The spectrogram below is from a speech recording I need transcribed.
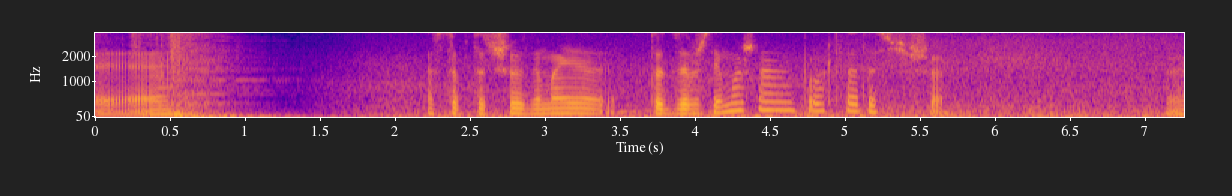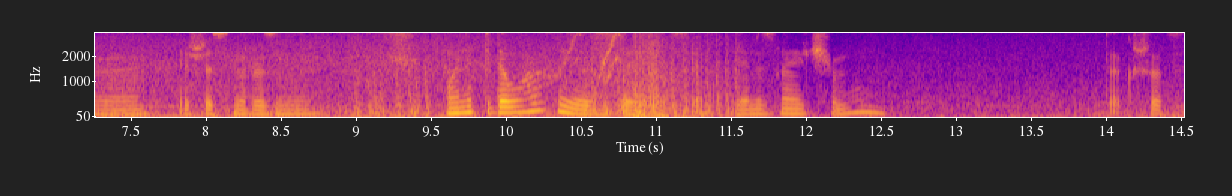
Е... А стоп, тут що, немає. Тут завжди можна повертатися чи що? Е... Я щось не розумію. В мене підлагує, здається. Я не знаю чому. Так, що це?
